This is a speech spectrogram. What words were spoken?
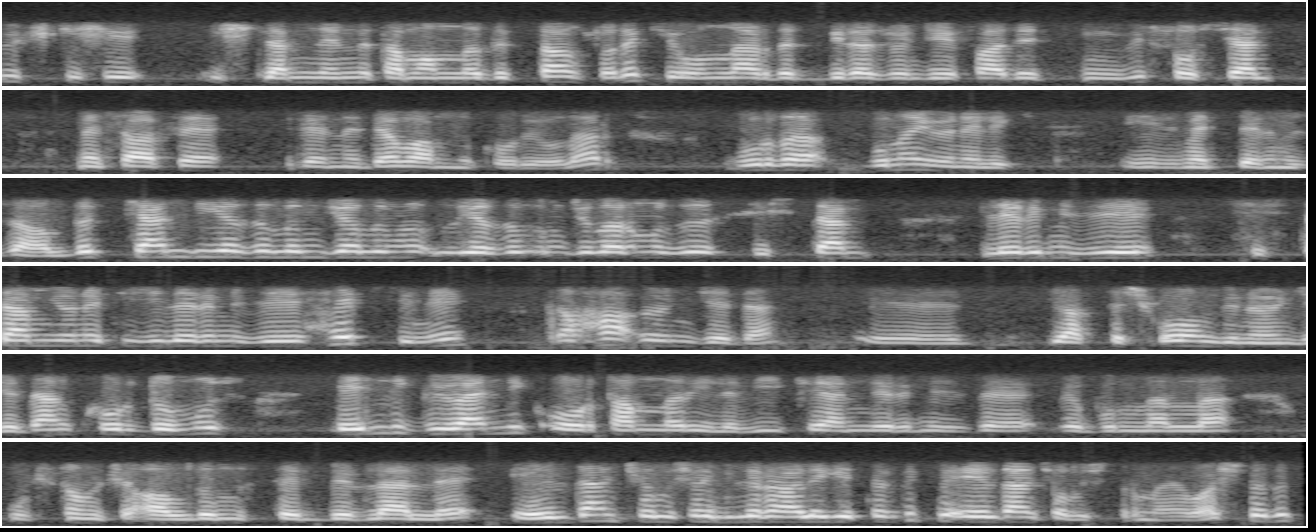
3 kişi işlemlerini tamamladıktan sonra ki onlar da biraz önce ifade ettiğim gibi sosyal mesafelerini devamlı koruyorlar. Burada buna yönelik hizmetlerimizi aldık. Kendi yazılımcılarımızı, sistemlerimizi, sistem yöneticilerimizi hepsini daha önceden e, yaklaşık 10 gün önceden kurduğumuz belli güvenlik ortamlarıyla VPN'lerimizde ve bunlarla uçtan uça aldığımız tedbirlerle evden çalışabilir hale getirdik ve evden çalıştırmaya başladık.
